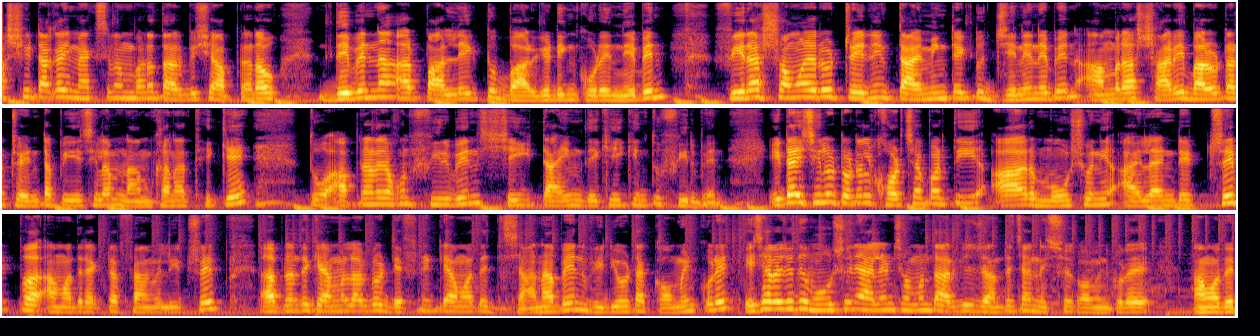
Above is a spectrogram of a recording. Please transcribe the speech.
আশি টাকাই ম্যাক্সিমাম ভাড়া, তার বেশি আপনারাও দেবেন না। আর পারলে একটু বার্গেটিং করে নেবেন। ফেরার সময়েরও ট্রেনিং টাইমিংটা একটু জেনে নেবেন। আমরা সাড়ে বারোটা ট্রেনটা পেয়েছিলাম নামখানা থেকে। তো আপনারা যখন ফিরবেন, সেই টাইম দেখেই কিন্তু ফিরবেন। এটাই ছিল টোটাল খরচাপাতি আর মৌসুমী আইল্যান্ডের ট্রিপ, আমাদের একটা ফ্যামিলি ট্রিপ। আপনাদের কেমন লাগল ডেফিনেটলি আমাদের জানাবেন, ভিডিওটা কমেন্ট করে। এছাড়াও যদি মৌসুমী আইল্যান্ড সম্বন্ধে আর কিছু জানতে চান, নিশ্চয়ই কমেন্ট করে আমাদের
